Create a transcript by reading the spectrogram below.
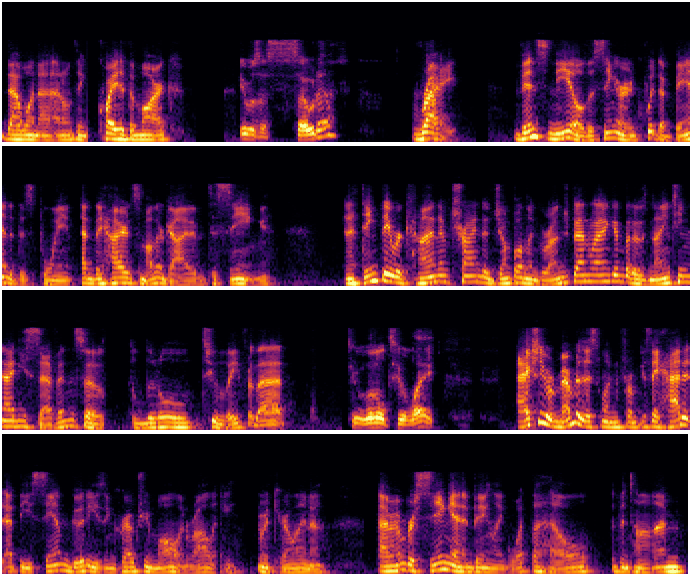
That one I don't think quite hit the mark. It was a soda? Right. Vince Neil, the singer, had quit the band at this point, and they hired some other guy to sing. And I think they were kind of trying to jump on the grunge bandwagon, but it was 1997, so a little too late for that. Too little, too late. I actually remember this one from because they had it at the Sam Goodies in Crabtree Mall in Raleigh, North Carolina. I remember seeing it and being like, "What the hell?" At the time,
